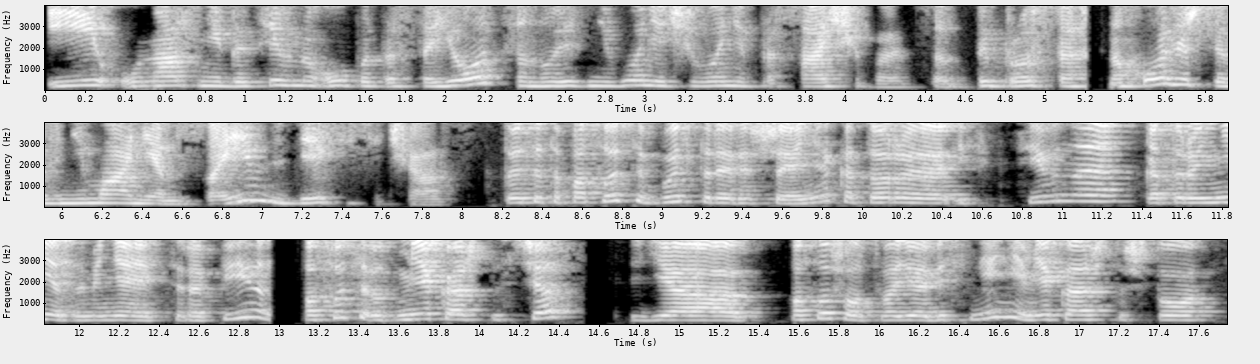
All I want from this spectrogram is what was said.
и у нас негативный опыт остается, но из него ничего не просачивается. Ты просто находишься вниманием своим здесь и сейчас. То есть это, по сути, быстрое решение, которое эффективное, которое не заменяет терапию. По сути, вот мне кажется, сейчас я послушала твое объяснение, мне кажется, что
